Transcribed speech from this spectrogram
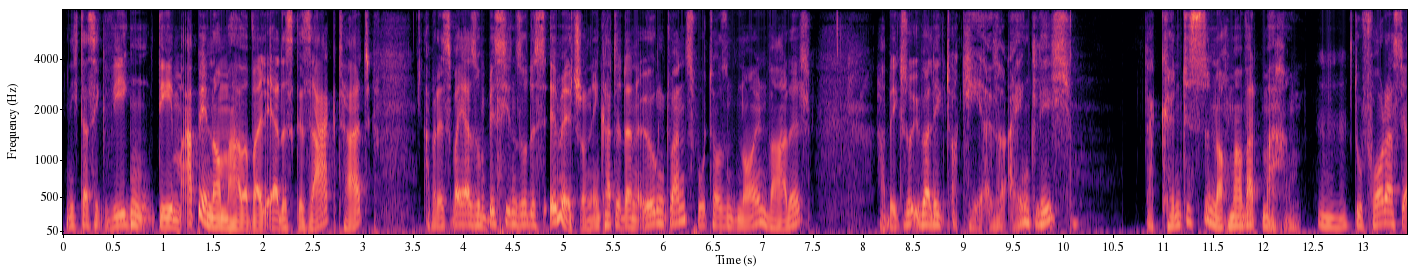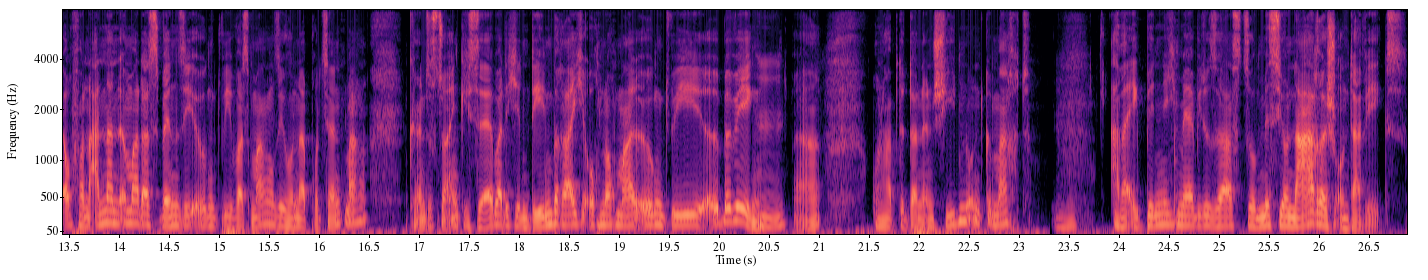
Nicht, dass ich wegen dem abgenommen habe, weil er das gesagt hat. Aber das war ja so ein bisschen so das Image. Und ich hatte dann irgendwann, 2009 war das, habe ich so überlegt, okay, also eigentlich, da könntest du noch mal was machen. Du forderst ja auch von anderen immer, dass wenn sie irgendwie was machen, sie 100 Prozent machen, könntest du eigentlich selber dich in dem Bereich auch noch mal irgendwie äh, bewegen. Ja. Und hab das dann entschieden und gemacht. Aber ich bin nicht mehr, wie du sagst, so missionarisch unterwegs.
